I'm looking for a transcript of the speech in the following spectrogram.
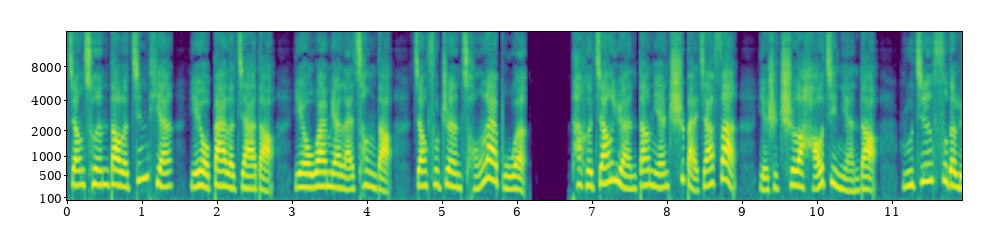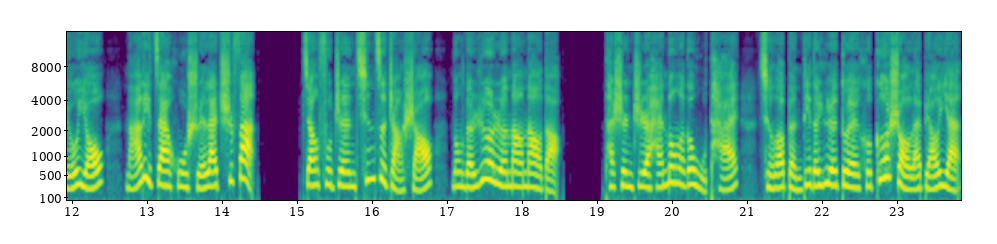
江村到了今天，也有败了家的，也有外面来蹭的。江富镇从来不问。他和江远当年吃百家饭，也是吃了好几年的，如今富得流油，哪里在乎谁来吃饭？江富镇亲自掌勺，弄得热热闹闹的。他甚至还弄了个舞台，请了本地的乐队和歌手来表演。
